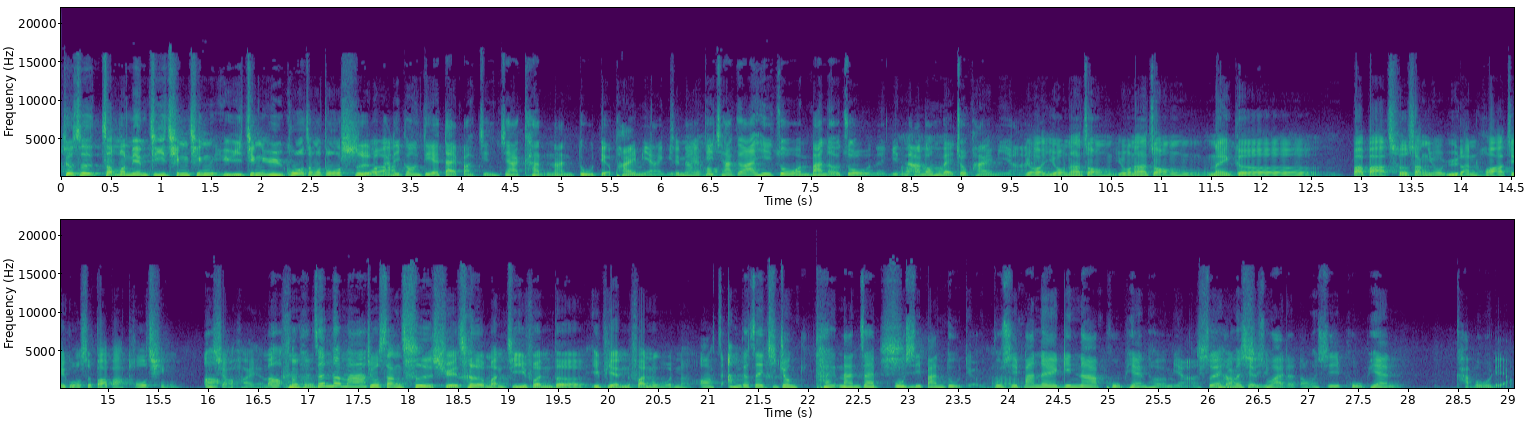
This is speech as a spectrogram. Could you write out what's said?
就是怎么年纪轻轻已经遇过这么多事了。我跟你讲，第台北真正看难度的排名，底下个爱去作文班而作文的囡仔拢袂就排名。有有那种有那种那个爸爸车上有玉兰花，结果是爸爸偷情。小孩啊、哦哦，真的吗？就上次学测满积分的一篇范文呢、啊。哦，啊，不过这期就太难在补习班度掉，补习班的囡仔普遍好命，所以他们写出来的东西普遍卡不了，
